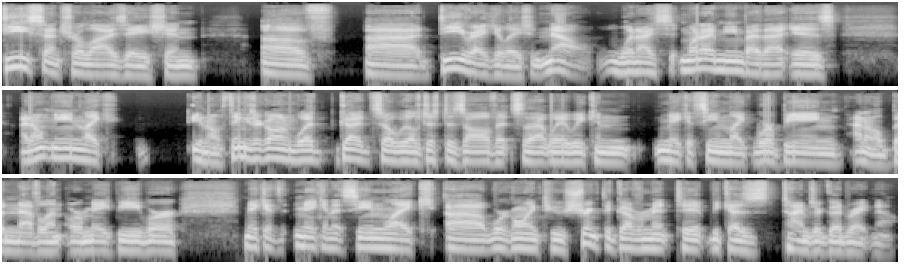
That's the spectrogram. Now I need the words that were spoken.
decentralization of uh deregulation. Now, when I what I mean by that is I don't mean like you know things are going wood good so we'll just dissolve it so that way we can make it seem like we're being i don't know benevolent or maybe we're make it making it seem like uh, we're going to shrink the government to because times are good right now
